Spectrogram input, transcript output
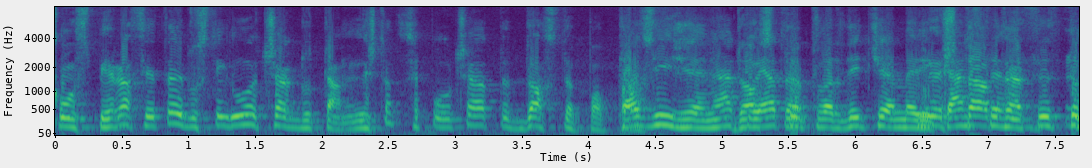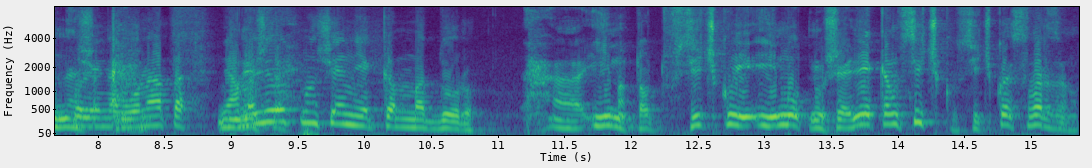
конспирацията е достигнала чак до там. Нещата се получават доста по-просто. Тази жена, доста... която твърди, че американците не са стъпвали на Луната, няма неща... ли отношение към Мадуро? а, има. То, всичко има отношение към всичко. Всичко е свързано.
